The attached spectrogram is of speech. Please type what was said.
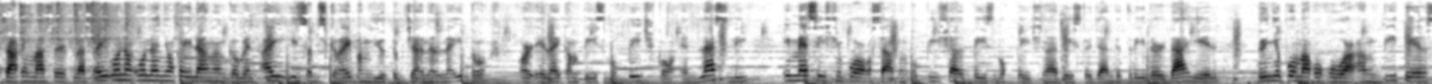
sa aking masterclass ay unang-una niyo kailangan gawin ay i-subscribe ang YouTube channel na ito or i-like ang Facebook page ko and lastly, i-message niyo po ako sa aking official Facebook page na The Estudyante Trader dahil doon niyo po makukuha ang details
